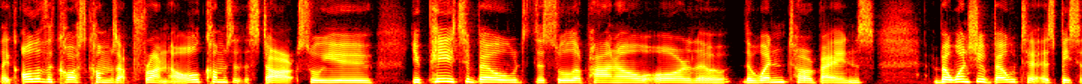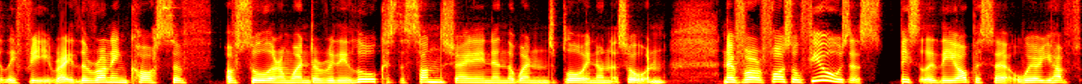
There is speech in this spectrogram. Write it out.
like all of the cost comes up front. It all comes at the start. So you you pay to build the solar panel or the the wind turbines but once you've built it it's basically free right? The running costs of of solar and wind are really low because the sun's shining and the wind's blowing on its own. Now, for fossil fuels, it's basically the opposite, where you have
